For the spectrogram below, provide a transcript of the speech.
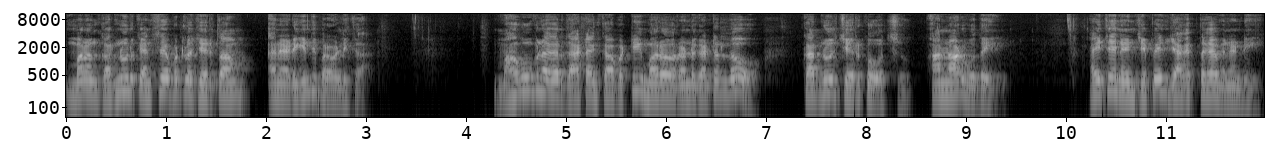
మనం కర్నూలుకి ఎంతసేపట్లో చేరుతాం? అని అడిగింది ప్రవళిక. మహబూబ్ నగర్ దాటాం కాబట్టి మరో రెండు గంటల్లో కర్నూలు చేరుకోవచ్చు అన్నాడు ఉదయ్. అయితే నేను చెప్పేది జాగ్రత్తగా వినండి.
